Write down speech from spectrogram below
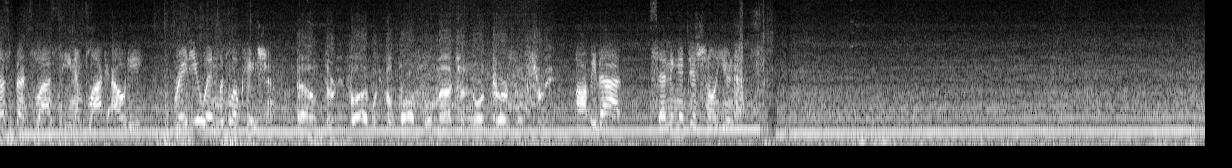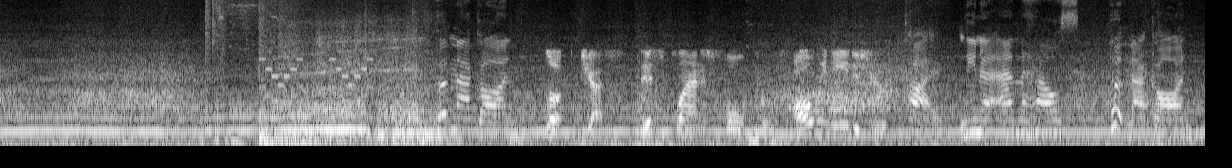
Suspects last seen in black Audi. Radio in with location. Adam 35, we have a possible match on North Carson Street. Copy that. Sending additional units. Put Mac on. Look, Jess, this plan is foolproof. All we need is your. Ty, Lina and the house. Put Mac on.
